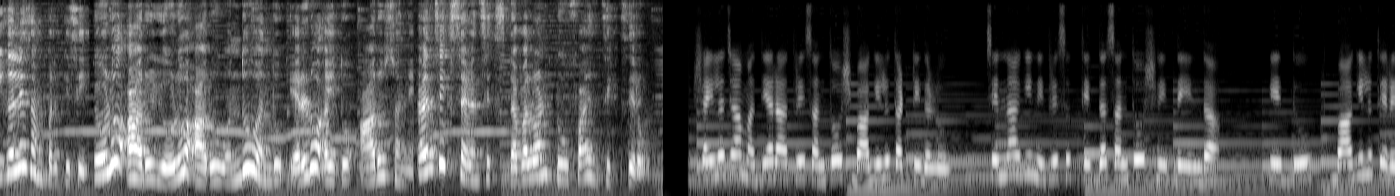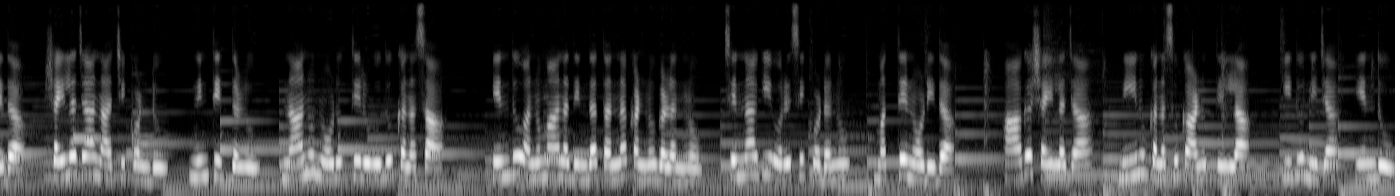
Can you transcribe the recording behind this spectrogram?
ಈಗಲೇ ಸಂಪರ್ಕಿಸಿ. ಏಳು ಆರು ಏಳು ಆರು ಒಂದು ಒಂದು ಎರಡು ಐದು ಆರು ಸೊನ್ನೆ seven six seven six double one two five six zero Shailaja ಮಧ್ಯರಾತ್ರಿ ಸಂತೋಷ್ ಬಾಗಿಲು ತಟ್ಟಿದಳು. ಚೆನ್ನಾಗಿ ನಿದ್ರಿಸುತ್ತಿದ್ದ ಸಂತೋಷ್ ನಿದ್ದೆಯಿಂದ ಎದ್ದು ಬಾಗಿಲು ತೆರೆದ ಶೈಲಜಾ ನಾಚಿಕೊಂಡು ನಿಂತಿದ್ದಳು. ನಾನು ನೋಡುತ್ತಿರುವುದು ಕನಸ ಎಂದು ಅನುಮಾನದಿಂದ ತನ್ನ ಕಣ್ಣುಗಳನ್ನು ಚೆನ್ನಾಗಿ ಒರೆಸಿಕೊಡನು, ಮತ್ತೆ ನೋಡಿದ. ಆಗ ಶೈಲಜಾ, ನೀನು ಕನಸು ಕಾಣುತ್ತಿಲ್ಲ, ಇದು ನಿಜ ಎಂದು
